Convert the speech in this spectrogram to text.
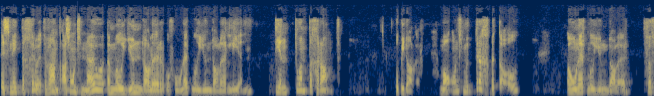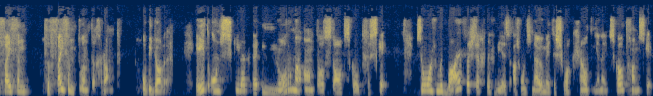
is net te groot. Want as ons nou 'n miljoen dollar of 100 miljoen dollar leen teen 20 rand op die dollar maar ons moet terugbetaal 'n 100 miljoen dollar vir 5 vir 25 rand op die dollar het ons skielik 'n enorme aantal staatsskuld geskep So ons moet baie versigtig wees as ons nou met 'n swak geldeenheid skuld gaan skep,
